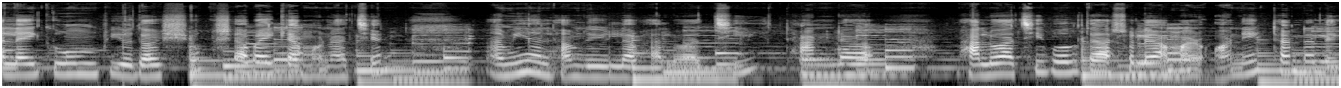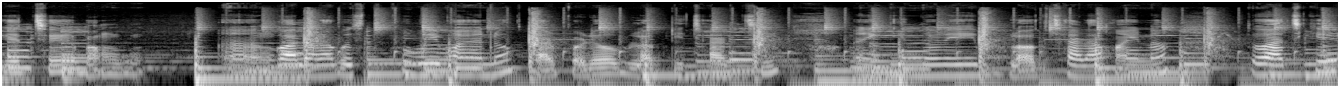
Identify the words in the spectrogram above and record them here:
আলাইকুম, প্রিয় দর্শক, সবাই কেমন আছেন? আমি আলহামদুলিল্লাহ ভালো আছি। ঠান্ডা, ভালো আছি বলতে আসলে আমার অনেক ঠান্ডা লেগেছে এবং গলার অবস্থা খুবই ভয়ানক। তারপরেও ব্লগটি ছাড়ছি। অনেকদিন ধরে এই ব্লগ ছাড়া হয় না। তো আজকের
